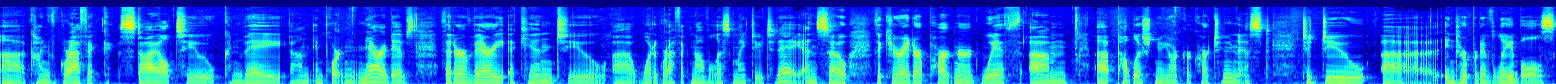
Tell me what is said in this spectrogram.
uh, kind of graphic style to convey um, important narratives that are very akin to uh, what a graphic novelist might do today. And so, the curator partnered with um, a published New Yorker cartoonist to do uh, interpretive labels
